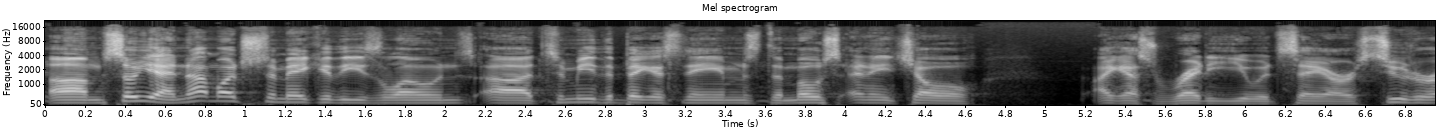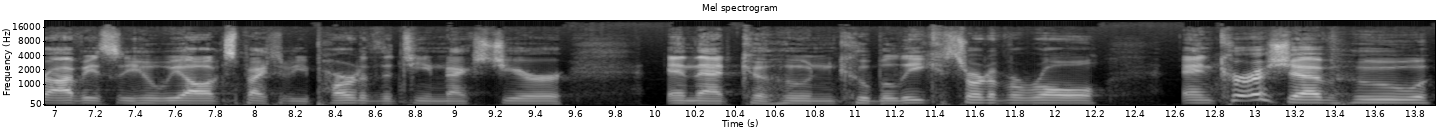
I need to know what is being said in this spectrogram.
Um, so yeah, not much to make of these loans. Uh, to me, the biggest names, the most NHL, I guess, ready you would say, are Suter, obviously, who we all expect to be part of the team next year in that Kahun Kubalik sort of a role, and Kurashev, who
